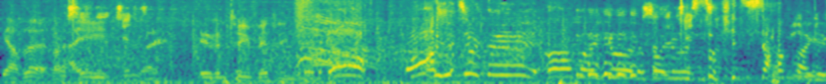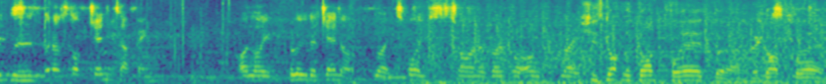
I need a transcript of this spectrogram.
Yeah, I've learned like It's ages gentle. ago. Even two biddings. Oh! Oh, you took the hit! Oh my god, I So thought you the were gen stuck in sandbagging me. When I stopped gen tapping, I like blew the gen up like twice trying to go for oh like She's got the god plays, bro. The god plays.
